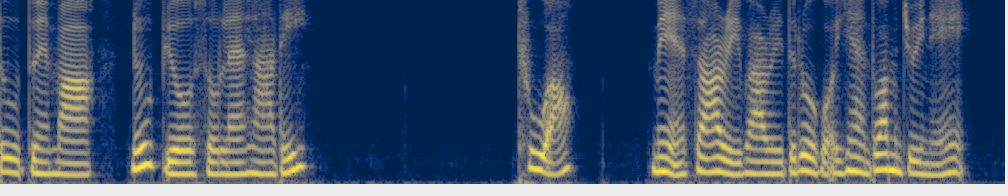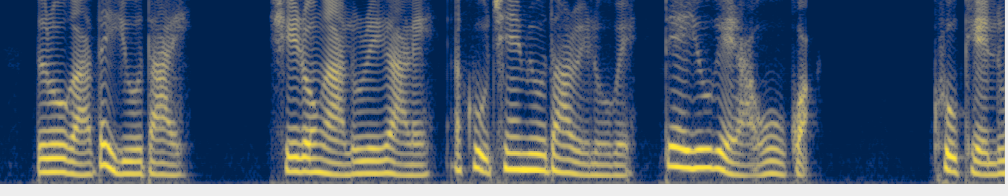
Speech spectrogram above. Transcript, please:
သူ့အတွင်မှနုပြိုဆိုလန်းလာသည် ထူအောင်မင်းအစားတွေဘာတွေသူတို့ကိုအရန်သွားမကြွေနဲ့သူတို့ကတိတ်ရိုးသားတယ်ရှေးတုန်းကလူတွေကလည်းအခုချင်းမျိုးသားတွေလိုပဲတဲရိုးခဲ့တာဟုတ်ကွခုခေလူ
